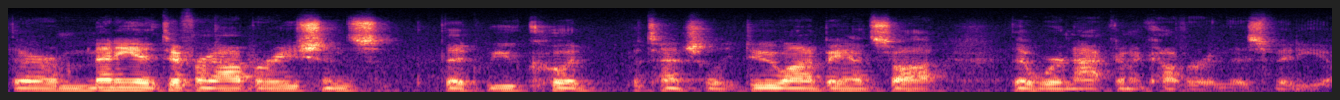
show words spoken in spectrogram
There are many different operations that you could potentially do on a bandsaw that we're not going to cover in this video.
